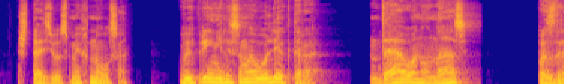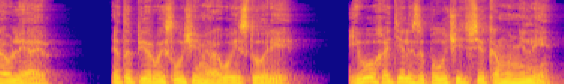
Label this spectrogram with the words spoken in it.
– Штази усмехнулся. Вы приняли самого лектора?» «Да, он у нас». «Поздравляю. Это первый случай мировой истории. Его хотели заполучить все, кому не лень.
